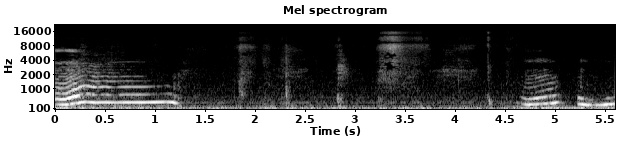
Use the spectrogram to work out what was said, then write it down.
Mm. Mm, mm.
